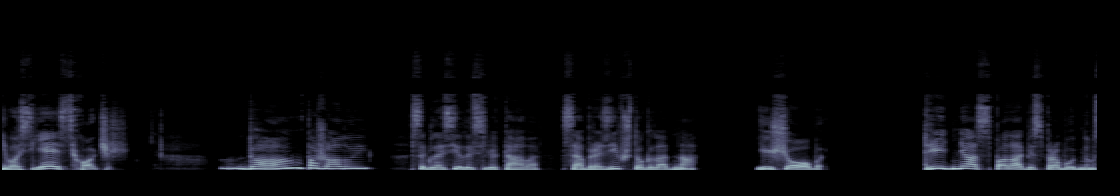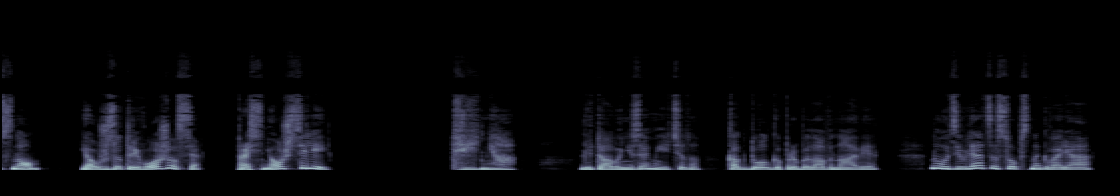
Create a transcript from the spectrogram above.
«Небось, есть хочешь?» «Да, пожалуй», — согласилась Лютава, сообразив, что голодна. «Еще бы! Три дня спала беспробудным сном. Я уж затревожился. Проснешься ли?» «Три дня!» Лютава не заметила, как долго пробыла в Наве, но удивляться, собственно говоря,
